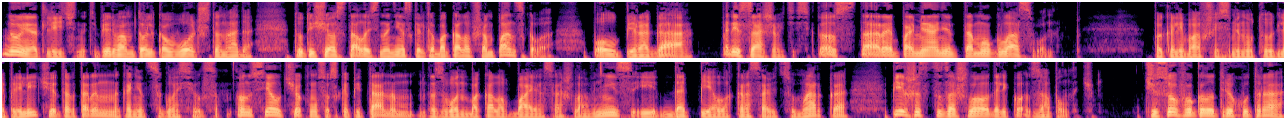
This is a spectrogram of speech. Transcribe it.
«Ну и отлично. Теперь вам только вот что надо. Тут еще осталось на несколько бокалов шампанского, пол пирога. Присаживайтесь. Кто старое помянет, тому глаз вон». Поколебавшись минуту для приличия, Тартарен наконец согласился. Он сел, чокнулся с капитаном, на звон бокалов бая сошла вниз и допела красавицу Марка. Пиршество зашло далеко за полночь. Часов около трех утра,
